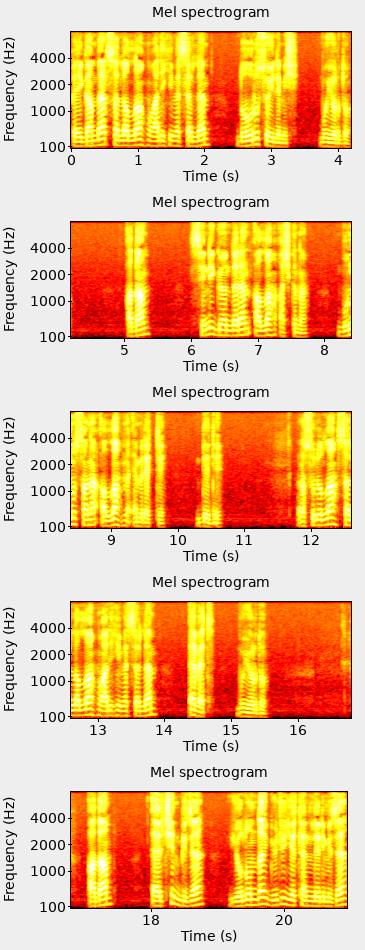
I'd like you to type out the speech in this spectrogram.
Peygamber sallallahu aleyhi ve sellem doğru söylemiş buyurdu. Adam, seni gönderen Allah aşkına, bunu sana Allah mı emretti? dedi. Resulullah sallallahu aleyhi ve sellem, evet buyurdu. Adam, elçin bize, yolunda gücü yetenlerimize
